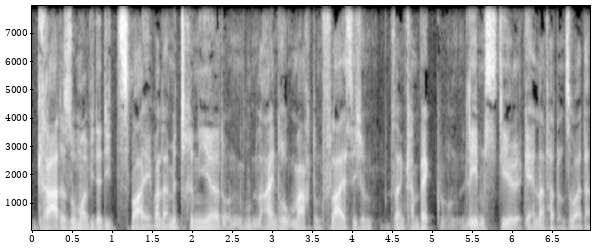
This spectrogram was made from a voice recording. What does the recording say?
gerade so mal wieder die zwei, weil er mittrainiert und einen guten Eindruck macht und fleißig und sein Comeback und Lebensstil geändert hat und so weiter.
